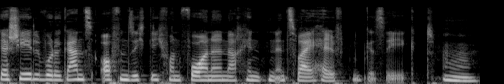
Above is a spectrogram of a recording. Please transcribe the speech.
Der Schädel wurde ganz offensichtlich von vorne nach hinten in zwei Hälften gesägt. Mhm.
